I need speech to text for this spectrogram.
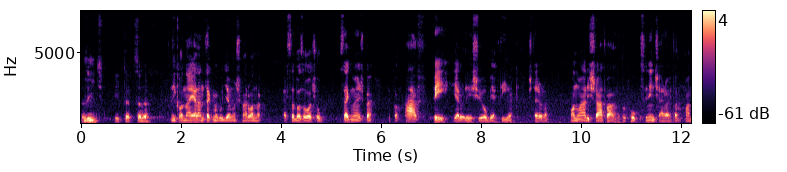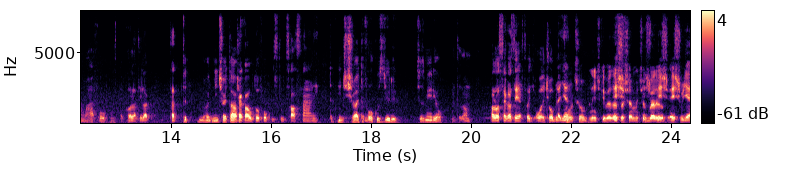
ez Mhm. így, így tetszene. Nikonnál jelentek meg, ugye most már vannak persze az olcsóbb szegmensbe ezek a AV-P jelölésű objektívek, és erről a manuálisra átváltható fókusz, hogy nincsen rajta manuál fókusz gyakorlatilag. Tehát Tehát, hogy nincs rajta, csak autofókusz tudsz használni, tehát nincs is rajta fókuszgyűrű, és ez miért jó? nem tudom. Valószínűleg azért, hogy olcsóbb legyen. Olcsóbb, nincs kivezetve semmi, csak és, belül. És, és ugye,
